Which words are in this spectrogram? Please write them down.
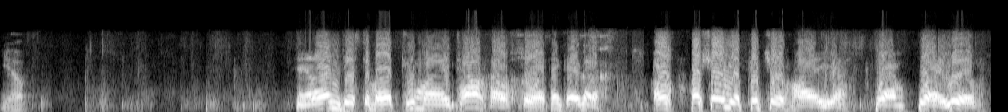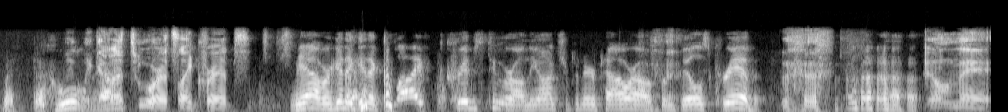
Yep. And I'm just about to my townhouse, so I think I'm gonna. I'll, I'll show you a picture of my uh, where I'm where I live. But uh, Cool, We man. got a tour. It's like cribs. Yeah, we're gonna get a live cribs tour on the Entrepreneur Power Hour from Bill's crib. Bill mate.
